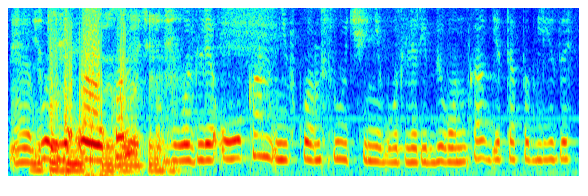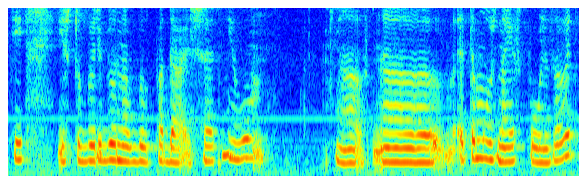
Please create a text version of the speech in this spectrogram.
э, И возле окон, возле окон, ни в коем случае не возле ребенка где-то поблизости, и чтобы ребенок был подальше от него. Э, э, Это можно использовать э,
